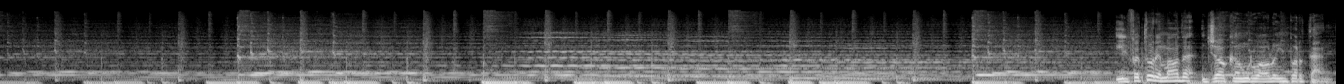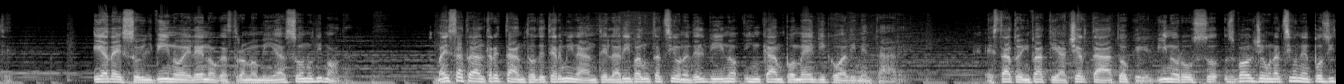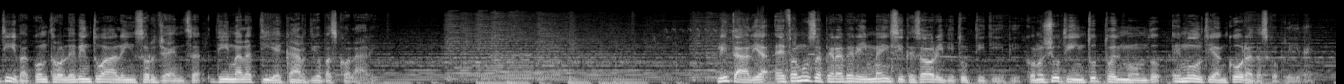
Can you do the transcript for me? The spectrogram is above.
Il fattore moda gioca un ruolo importante e adesso il vino e l'enogastronomia sono di moda. Ma è stata altrettanto determinante la rivalutazione del vino in campo medico-alimentare. È stato infatti accertato che il vino rosso svolge un'azione positiva contro l'eventuale insorgenza di malattie cardiovascolari. L'Italia è famosa per avere immensi tesori di tutti i tipi, conosciuti in tutto il mondo e molti ancora da scoprire.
